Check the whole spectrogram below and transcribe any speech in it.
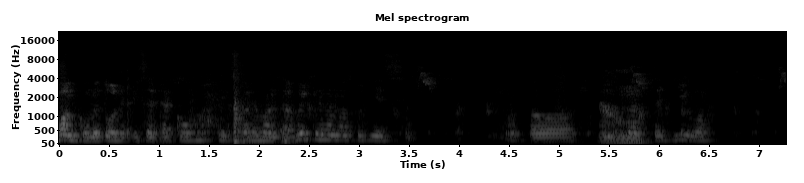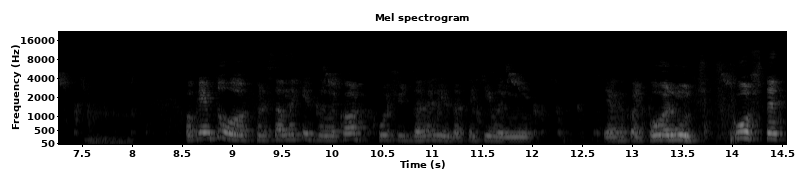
Банку ми теж після такого експерименту викинемо. У нас тут є. Отак. Це діло. Окрім того, представники ЗВК хочуть взагалі захотіли мені, як кажуть, повернути кошти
